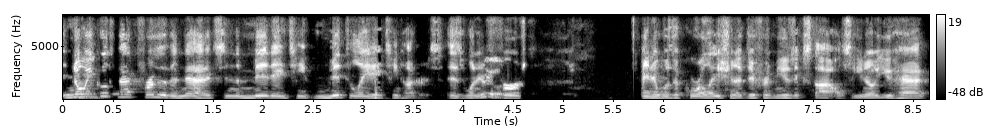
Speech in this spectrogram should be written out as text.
no. It goes back further than that. It's in the mid eighteen mid to late eighteen hundreds is when it first, and it was a correlation of different music styles. You know, you had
